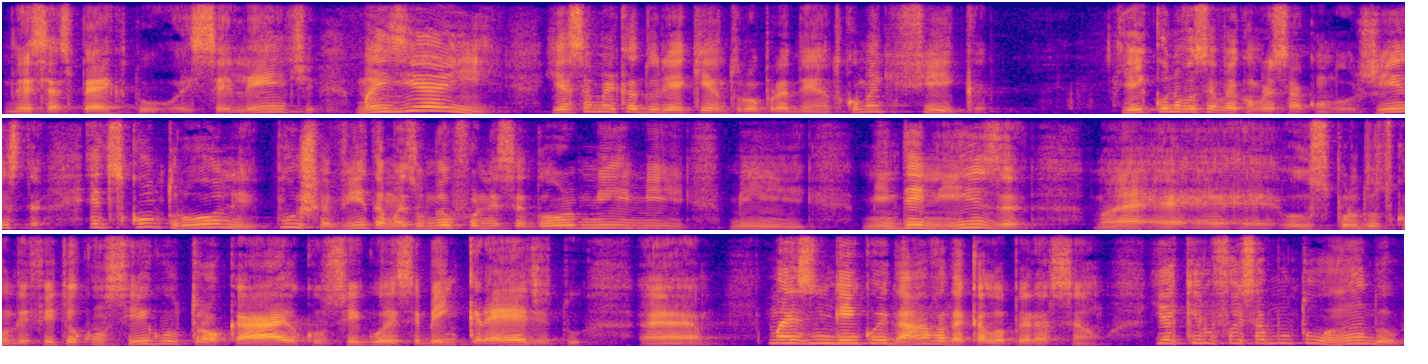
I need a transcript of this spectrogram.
nesse aspecto excelente, mas e aí? E essa mercadoria que entrou para dentro, como é que fica? E aí, quando você vai conversar com o lojista, é descontrole. Puxa vida, mas o meu fornecedor me, me, me, me indeniza. Não é? é, é, é os produtos com defeito eu consigo trocar, eu consigo receber em crédito. É, mas ninguém cuidava daquela operação. E aquilo foi se amontoando.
